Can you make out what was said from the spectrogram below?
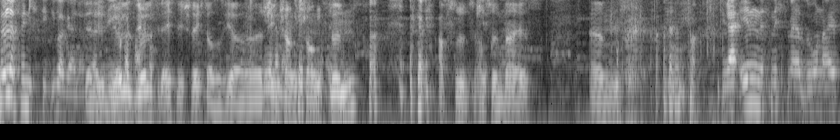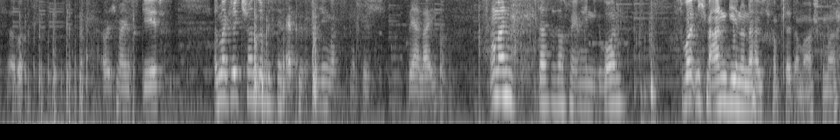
das, Hülle finde ich sieht übergeil aus. der, also die, die, Höhle, die Höhle sieht echt nicht schlecht aus. Also hier äh, Ja, Xing aber Shang Chong 5. absolut, Kisten, absolut nice. Ähm, Ja, innen ist nicht mehr so nice, aber, aber ich meine, es geht. Also man kriegt schon so ein bisschen Apple-Feeling, was natürlich sehr leicht. Und dann, das ist aus meinem Handy geworden. Es wollte nicht mehr angehen und dann habe ich es komplett am Arsch gemacht.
